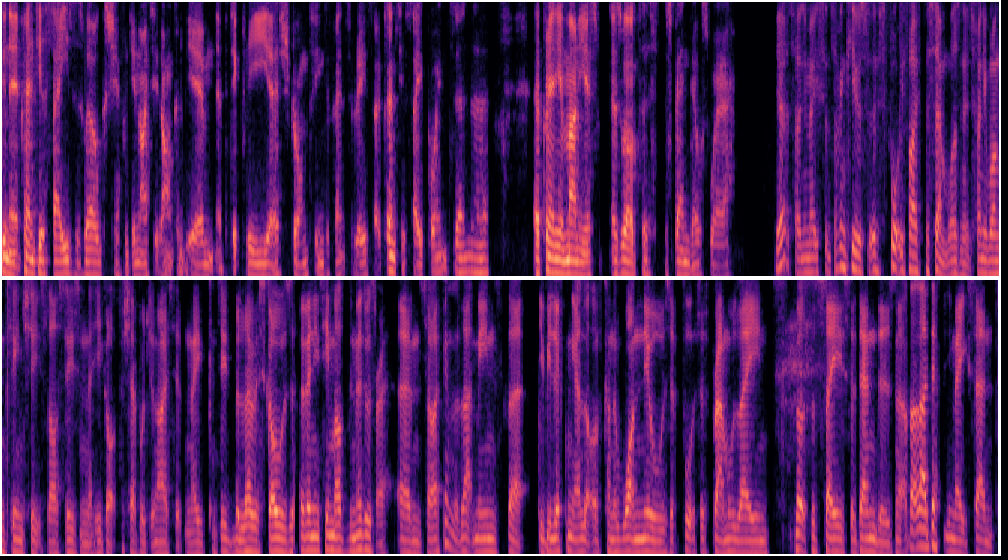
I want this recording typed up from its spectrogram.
You know, plenty of saves as well because Sheffield United aren't going to be um, a particularly uh, strong team defensively, so plenty of save points and uh, plenty of money as, as well to, to spend elsewhere. Yeah, it certainly makes sense. I think he was forty-five percent, wasn't it? Twenty-one clean sheets last season that he got for Sheffield United, and they conceded the lowest goals of any team other than Middlesbrough. Um, so I think that that means that you'd be looking at a lot of kind of one nils at Fortress Bramall Lane, lots of saves for Denders. That, that definitely makes sense.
